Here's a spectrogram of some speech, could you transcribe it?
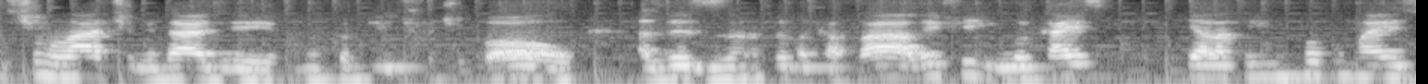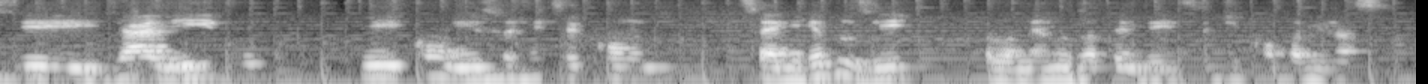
Estimular a atividade no campinho de futebol, às vezes andando a cavalo, enfim, locais que ela tem um pouco mais de, de ar livre e com isso a gente consegue reduzir pelo menos a tendência de contaminação.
